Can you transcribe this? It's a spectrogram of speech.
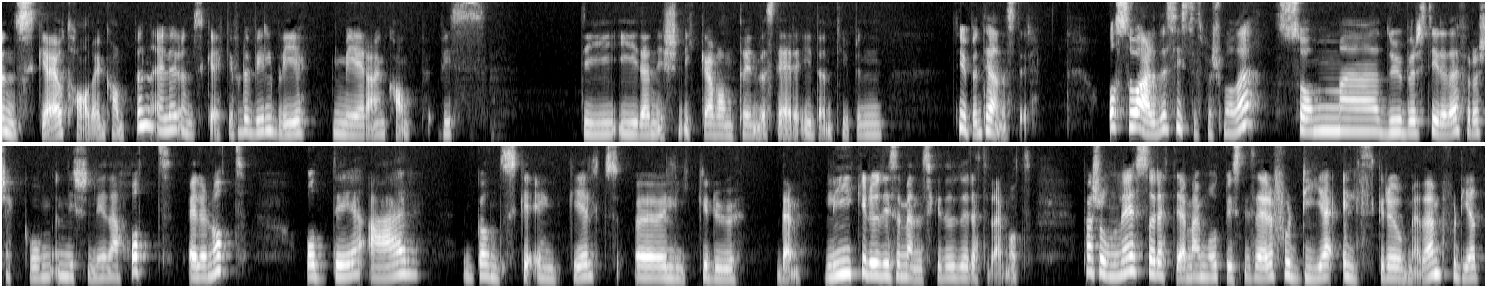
Ønsker jeg å ta den kampen, eller ønsker jeg ikke? For det vil bli mer av en kamp hvis de i den nisjen ikke er vant til å investere i den typen, typen tjenester. Og så er det det siste spørsmålet som eh, du bør stille deg for å sjekke om nisjen din er hot eller not. Og det er ganske enkelt uh, liker du dem? Liker du disse menneskene du retter deg mot? Personlig så retter jeg meg mot businesseiere fordi jeg elsker å jobbe med dem. Fordi at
